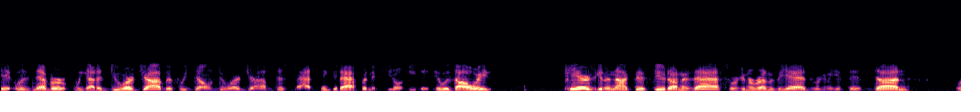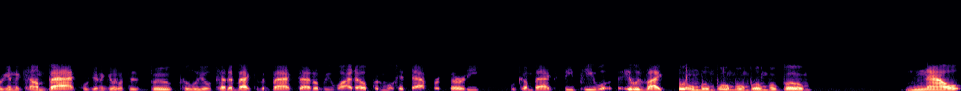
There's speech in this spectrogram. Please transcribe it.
It was never, we got to do our job. If we don't do our job, this bad thing could happen. If you don't need it, it was always, Pierre's going to knock this dude on his ass. We're going to run to the edge. We're going to get this done. We're going to come back. We're going to go with this boot. Cooley will cut it back to the backside. It'll be wide open. We'll hit that for 30. We'll come back. CP will, it was like boom, boom, boom, boom, boom, boom, boom. Now,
